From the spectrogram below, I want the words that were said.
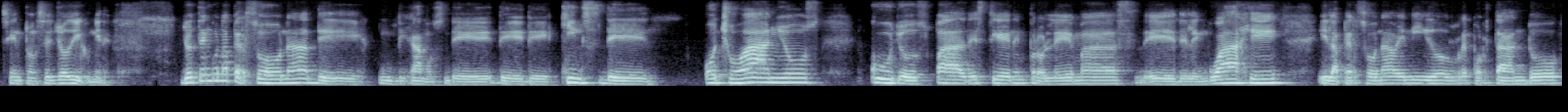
¿sí? Entonces yo digo, mire, yo tengo una persona de, digamos, de, de, de 15, de 8 años, cuyos padres tienen problemas de, lenguaje y la persona ha venido reportando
